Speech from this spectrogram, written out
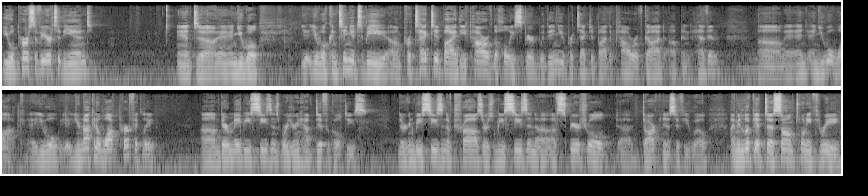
You will persevere to the end and uh, and you will you will continue to be um, protected by the power of the Holy Spirit within you, protected by the power of God up in heaven, um, and and you will walk. You will. You're not going to walk perfectly. Um, there may be seasons where you're going to have difficulties. There are going to be season of trials. There's going to be season of, of spiritual uh, darkness, if you will. I mean, look at uh, Psalm 23,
